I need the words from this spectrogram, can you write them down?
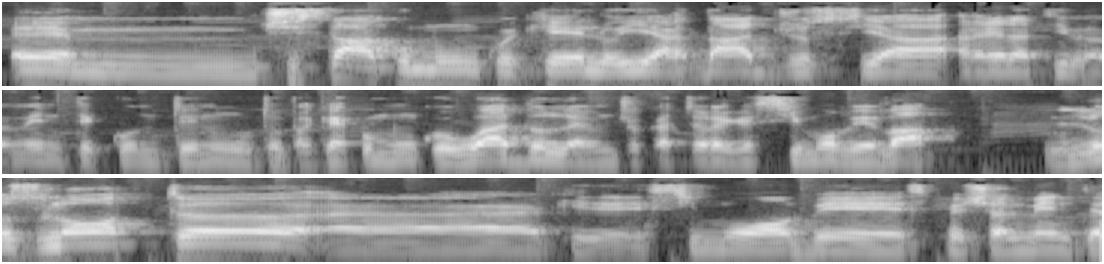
ehm, ci sta comunque che lo yardaggio sia relativamente contenuto perché comunque Waddle è un giocatore che si muoveva nello slot, eh, che si muove specialmente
